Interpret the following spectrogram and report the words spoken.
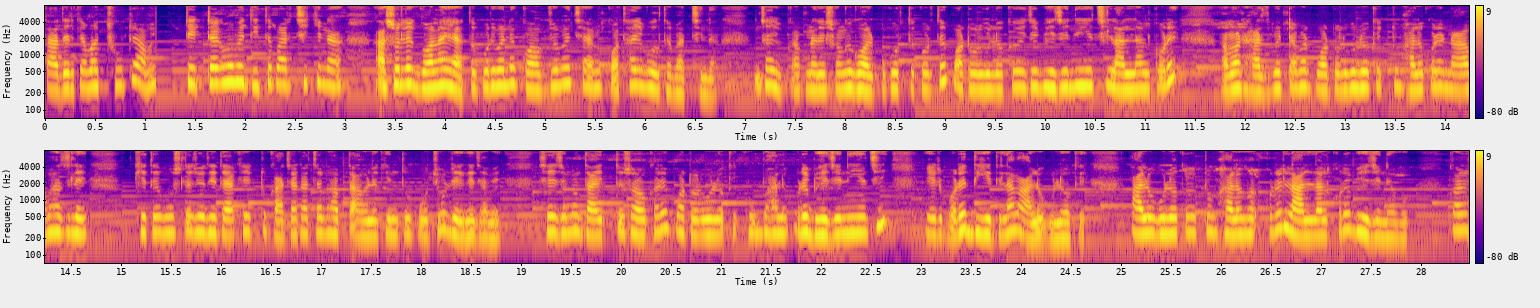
তাদেরকে আবার ছুটে আমি ঠিকঠাকভাবে দিতে পারছি কি না আসলে গলায় এত পরিমাণে কফ জমেছে, আমি কথাই বলতে পারছি না। যাই হোক, আপনাদের সঙ্গে গল্প করতে করতে পটলগুলোকে ওই যে ভেজে নিয়েছি লাল লাল করে। আমার হাজব্যান্ড আবার পটলগুলোকে একটু ভালো করে না ভাজলে, খেতে বসলে যদি দেখে একটু কাঁচা কাঁচা ভাব, তাহলে কিন্তু প্রচুর রেগে যাবে। সেই জন্য দায়িত্ব সহকারে পটলগুলোকে খুব ভালো করে ভেজে নিয়েছি, এরপরে দিয়ে দিলাম আলুগুলোকে। আলুগুলোকে একটু ভালো করে লাল লাল করে ভেজে নেব। কারণ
